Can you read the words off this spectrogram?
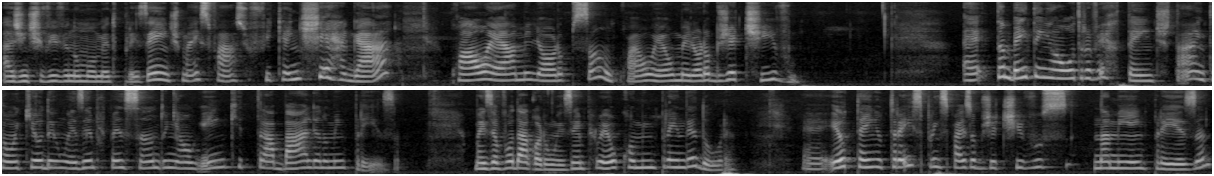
a gente vive no momento presente, mais fácil fica enxergar qual é a melhor opção, qual é o melhor objetivo. É, também tem a outra vertente, tá? Então aqui eu dei um exemplo pensando em alguém que trabalha numa empresa. Mas eu vou dar agora um exemplo, eu como empreendedora. É, eu tenho três principais objetivos na minha empresa,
